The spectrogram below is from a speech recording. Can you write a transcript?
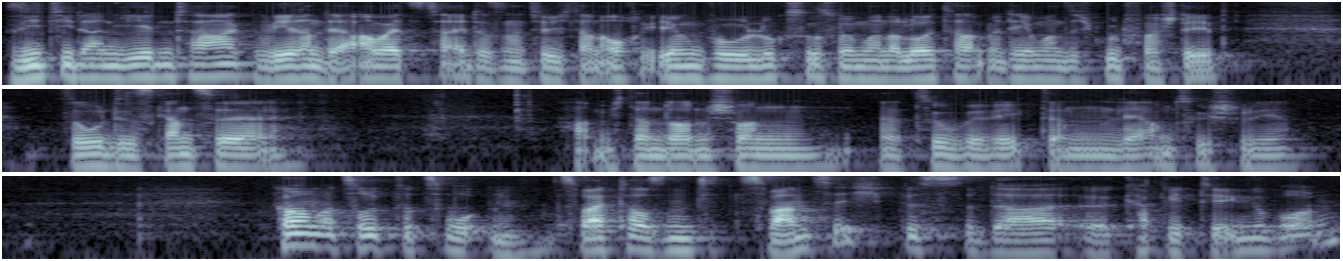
sieht die dann jeden Tag während der Arbeitszeit. Das ist natürlich dann auch irgendwo Luxus, wenn man da Leute hat, mit denen man sich gut versteht. So, dieses Ganze hat mich dann dort schon dazu bewegt, dann Lehramt zu studieren. Kommen wir mal zurück zur zweiten. 2020 bist du da äh, Kapitän geworden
